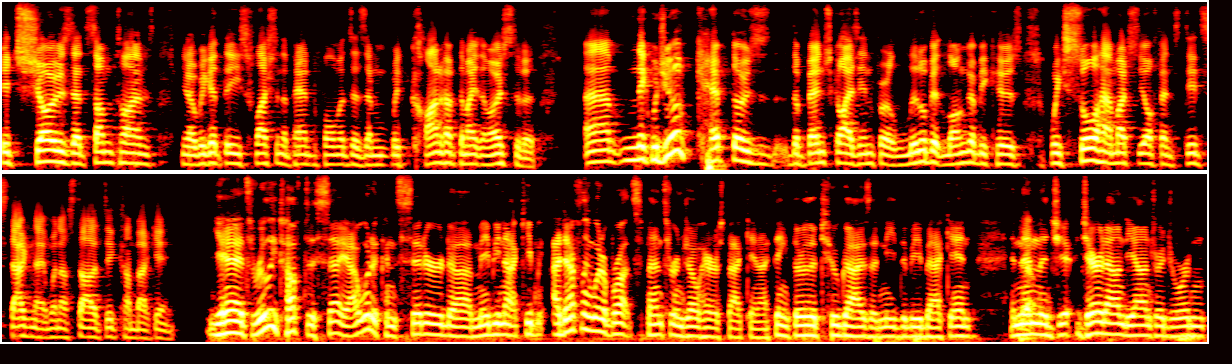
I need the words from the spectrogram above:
it shows that sometimes, you know, we get these flash in the pan performances, and we kind of have to make the most of it. Um, Nick, would you have kept those the bench guys in for a little bit longer because we saw how much the offense did stagnate when our starter did come back in? Yeah, it's really tough to say. I would have considered uh, maybe not keeping. I definitely would have brought Spencer and Joe Harris back in. I think they're the two guys that need to be back in. And then the J- Jarrett Allen, DeAndre Jordan.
